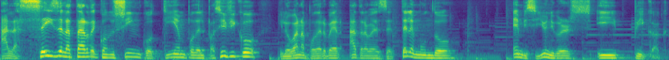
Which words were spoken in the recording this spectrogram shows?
a las 6 de la tarde con 5 tiempo del Pacífico y lo van a poder ver a través de Telemundo, NBC Universe y Peacock.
